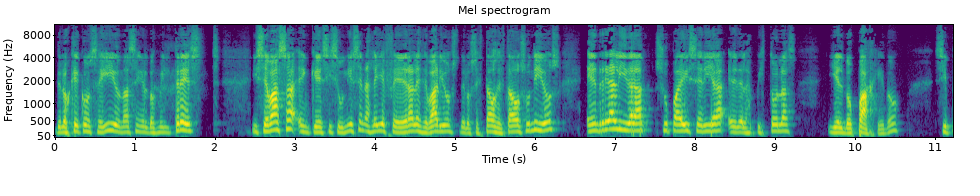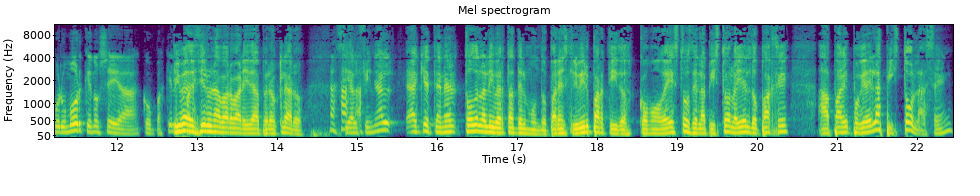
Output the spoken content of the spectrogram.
de los que he conseguido, nace en el 2003, y se basa en que si se uniesen las leyes federales de varios de los estados de Estados Unidos, en realidad su país sería el de las pistolas y el dopaje, ¿no? si por humor que no sea, compas. ¿Qué les Iba a decir una barbaridad, pero claro, si al final hay que tener toda la libertad del mundo para inscribir partidos como de estos de la pistola y el dopaje, porque de las pistolas, ¿eh?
